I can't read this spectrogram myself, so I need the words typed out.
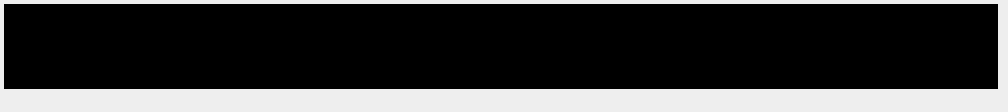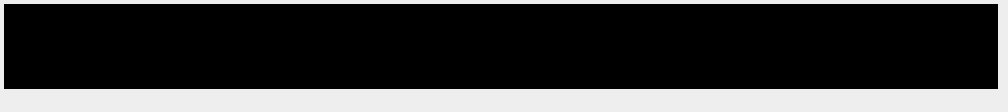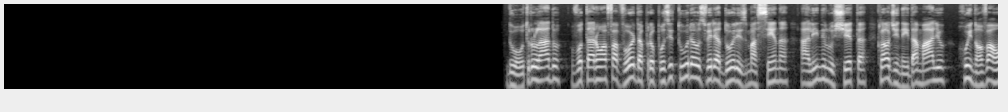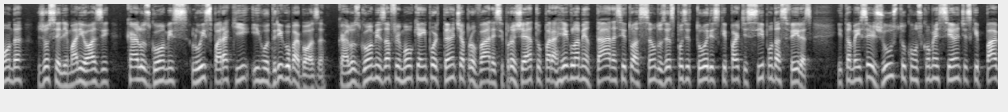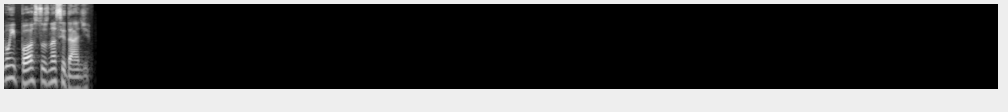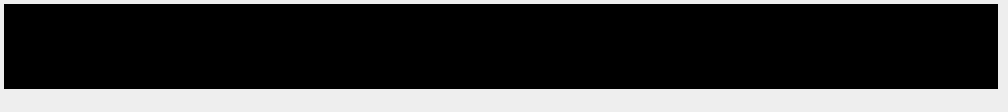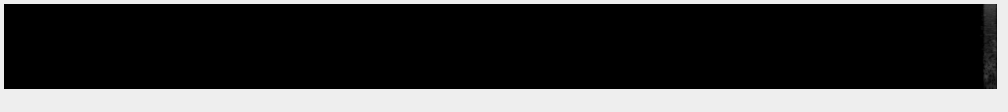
Do outro lado, votaram a favor da propositura os vereadores Macena, Aline Lucheta, Claudinei Damalho, Rui Nova Onda, Jocely Mariose, Carlos Gomes, Luiz Paraqui e Rodrigo Barbosa. Carlos Gomes afirmou que é importante aprovar esse projeto para regulamentar a situação dos expositores que participam das feiras e também ser justo com os comerciantes que pagam impostos na cidade.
